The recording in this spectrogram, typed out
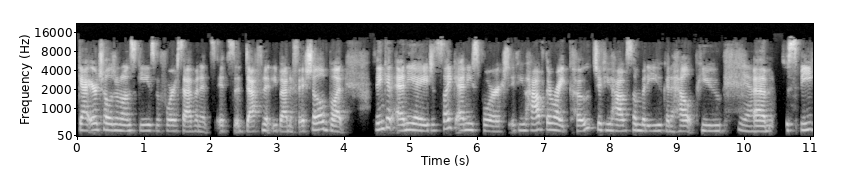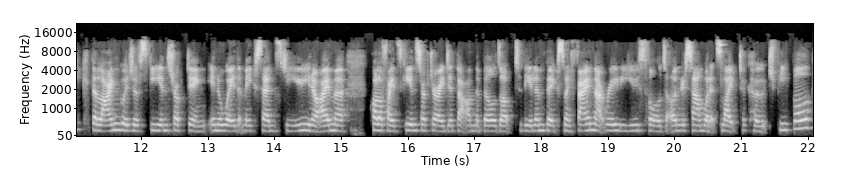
get your children on skis before seven, it's it's definitely beneficial. But I think at any age, it's like any sport. If you have the right coach, if you have somebody who can help you yeah. um, to speak the language of ski instructing in a way that makes sense to you. You know, I'm a qualified ski instructor. I did that on the build up to the Olympics, and I found that really useful to understand what it's like to coach people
